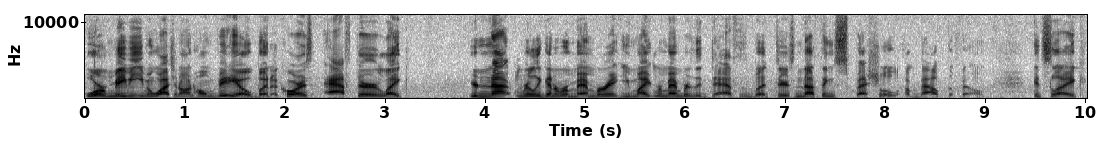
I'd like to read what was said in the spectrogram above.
or maybe even watch it on home video. But of course, after like, you're not really going to remember it. You might remember the deaths, but there's nothing special about the film. It's like,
